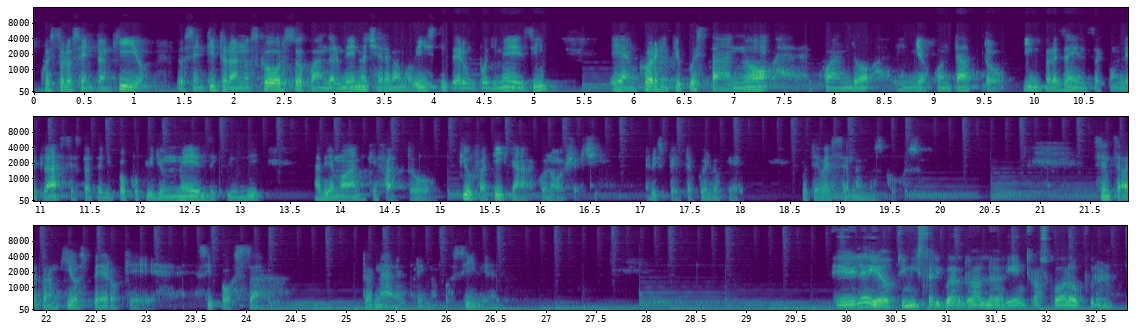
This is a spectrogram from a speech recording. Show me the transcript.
questo lo sento anch'io, l'ho sentito l'anno scorso quando almeno ci eravamo visti per un po' di mesi e ancora di più quest'anno eh, quando il mio contatto in presenza con le classi è stato di poco più di un mese, quindi abbiamo anche fatto più fatica a conoscerci rispetto a quello che poteva essere l'anno scorso senz'altro anch'io spero che si possa tornare il prima possibile. E lei è ottimista riguardo al rientro a scuola oppure no?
